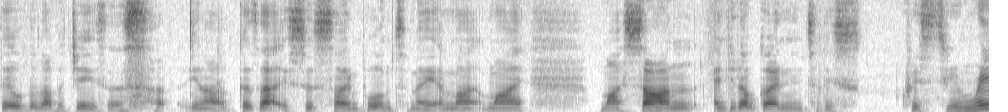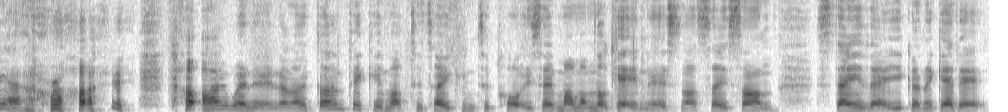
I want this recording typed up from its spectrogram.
feel the love of Jesus, you know, because that is just so important to me. And my, my, my son ended up going into this Christian rehab, right? so I went in and I'd go and pick him up to take him to court. He said, Mum, I'm not getting this. And I'd say, Son, stay there, you're going to get it.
